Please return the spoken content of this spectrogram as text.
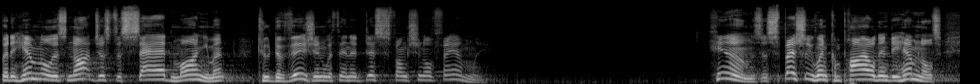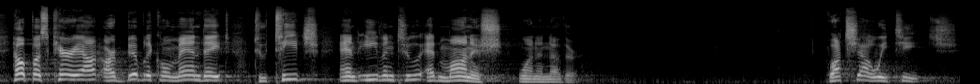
but a hymnal is not just a sad monument to division within a dysfunctional family. Hymns, especially when compiled into hymnals, help us carry out our biblical mandate to teach and even to admonish one another. What shall we teach?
